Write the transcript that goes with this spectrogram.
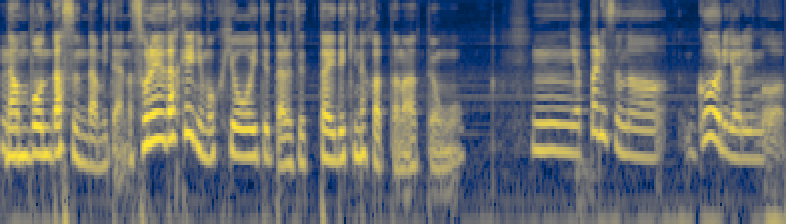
うん。何本出すんだみたいな、それだけに目標を置いてたら絶対できなかったなって思う。うんやっぱりそのゴールよりも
